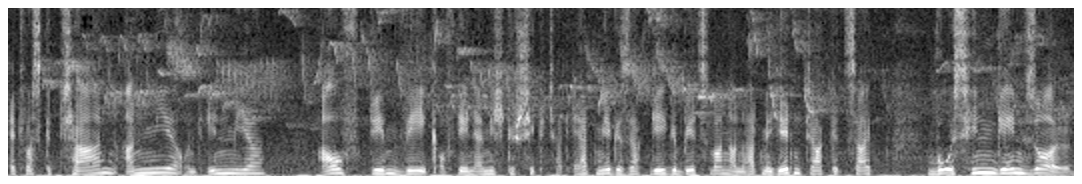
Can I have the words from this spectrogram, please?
etwas getan an mir und in mir auf dem Weg, auf den er mich geschickt hat. Er hat mir gesagt, geh Gebetswandern hat mir jeden Tag gezeigt, wo es hingehen soll.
